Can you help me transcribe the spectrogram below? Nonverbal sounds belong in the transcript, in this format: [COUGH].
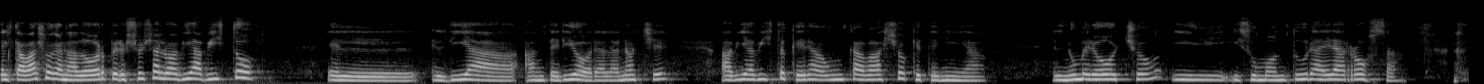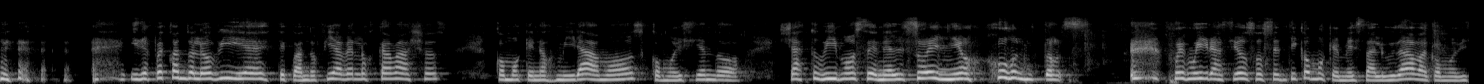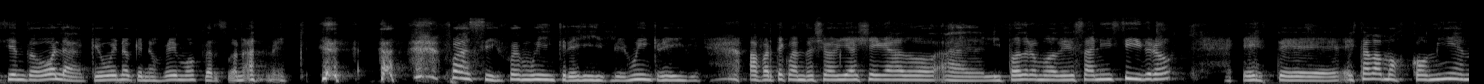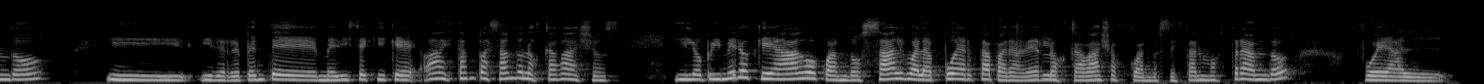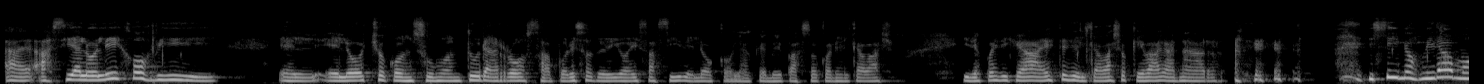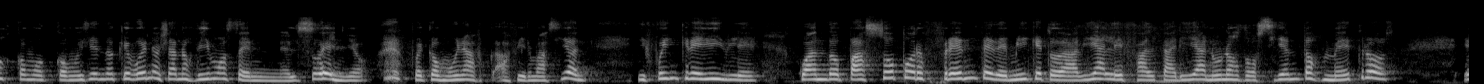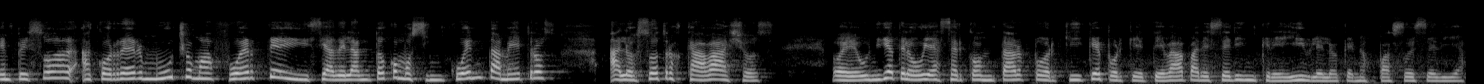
el caballo ganador, pero yo ya lo había visto el, el día anterior a la noche, había visto que era un caballo que tenía el número 8 y, y su montura era rosa. [LAUGHS] y después cuando lo vi, este, cuando fui a ver los caballos, como que nos miramos, como diciendo, ya estuvimos en el sueño juntos. [LAUGHS] Fue muy gracioso, sentí como que me saludaba, como diciendo, hola, qué bueno que nos vemos personalmente. [LAUGHS] Fue así, fue muy increíble, muy increíble. Aparte cuando yo había llegado al hipódromo de San Isidro, este, estábamos comiendo y, y de repente me dice Quique, ah, están pasando los caballos. Y lo primero que hago cuando salgo a la puerta para ver los caballos cuando se están mostrando, fue al, a- hacia lo lejos vi el, el 8 con su montura rosa, por eso te digo, es así de loco lo que me pasó con el caballo. Y después dije, ah, este es el caballo que va a ganar. [LAUGHS] Y sí, nos miramos como, como diciendo, qué bueno, ya nos vimos en el sueño. [LAUGHS] Fue como una af- afirmación. Y fue increíble. Cuando pasó por frente de mí, que todavía le faltarían unos 200 metros, empezó a, correr mucho más fuerte y se adelantó como 50 metros a los otros caballos. Eh, un día te lo voy a hacer contar por Quique porque te va a parecer increíble lo que nos pasó ese día.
